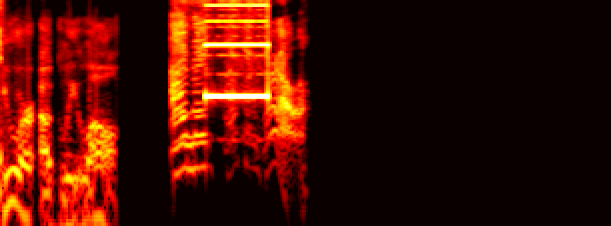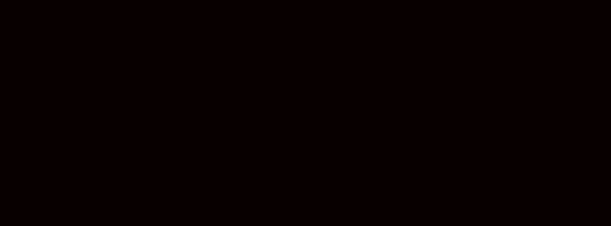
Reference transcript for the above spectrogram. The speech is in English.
You are ugly wall. I made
